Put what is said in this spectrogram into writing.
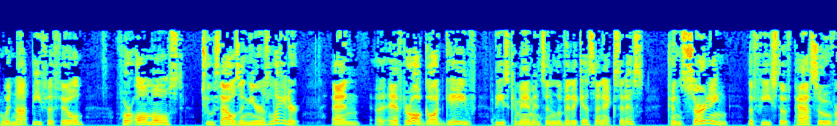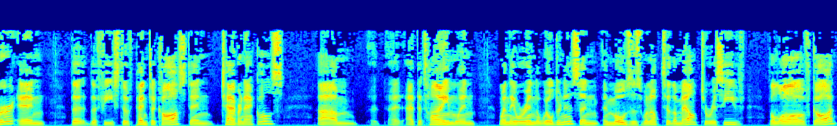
would not be fulfilled for almost 2,000 years later. And uh, after all, God gave these commandments in Leviticus and Exodus concerning the feast of Passover and the, the feast of Pentecost and tabernacles, um, at, at, the time when, when they were in the wilderness and, and Moses went up to the mount to receive the law of God.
